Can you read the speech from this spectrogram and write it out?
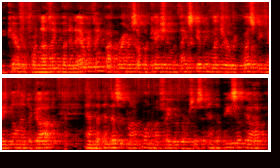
Be careful for nothing, but in everything by prayer and supplication with thanksgiving, let your requests be made known unto God. And, the, and this is my, one of my favorite verses. And the peace of God,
